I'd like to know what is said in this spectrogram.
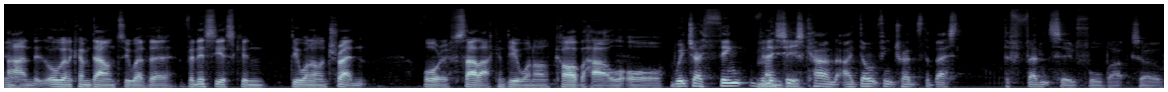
yeah. And it's all going to come down to whether Vinicius can do one on Trent or if Salah can do one on Carvajal or. Which I think Vinicius Mendy. can. I don't think Trent's the best defensive fullback. So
